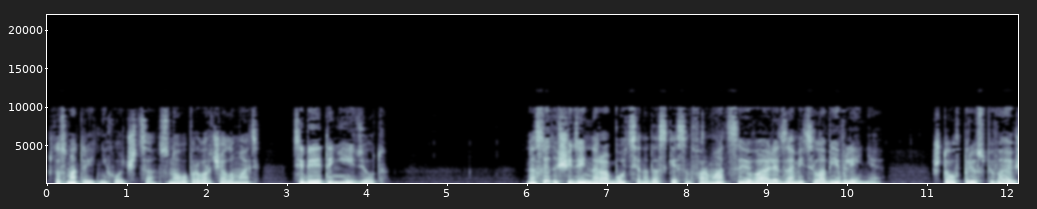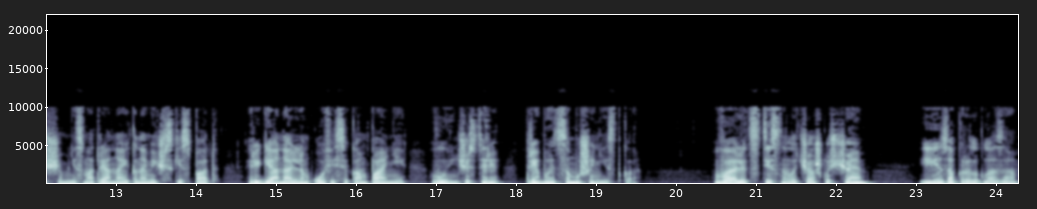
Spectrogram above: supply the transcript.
что смотреть не хочется», — снова проворчала мать. «Тебе это не идет». На следующий день на работе на доске с информацией Вайлет заметила объявление, что в преуспевающем, несмотря на экономический спад, региональном офисе компании в Уинчестере требуется машинистка. Вайлет стиснула чашку с чаем и закрыла глаза.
